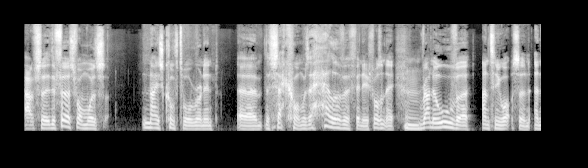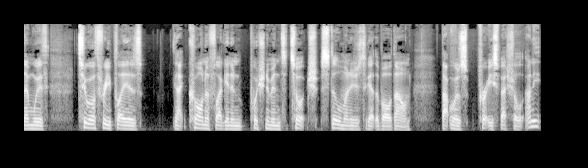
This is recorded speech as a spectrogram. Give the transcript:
absolutely. The first one was nice, comfortable running. Um, the second one was a hell of a finish, wasn't it? Ran over Anthony Watson, and then with two or three players like corner flagging and pushing him into touch, still manages to get the ball down. That was pretty special. And he,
